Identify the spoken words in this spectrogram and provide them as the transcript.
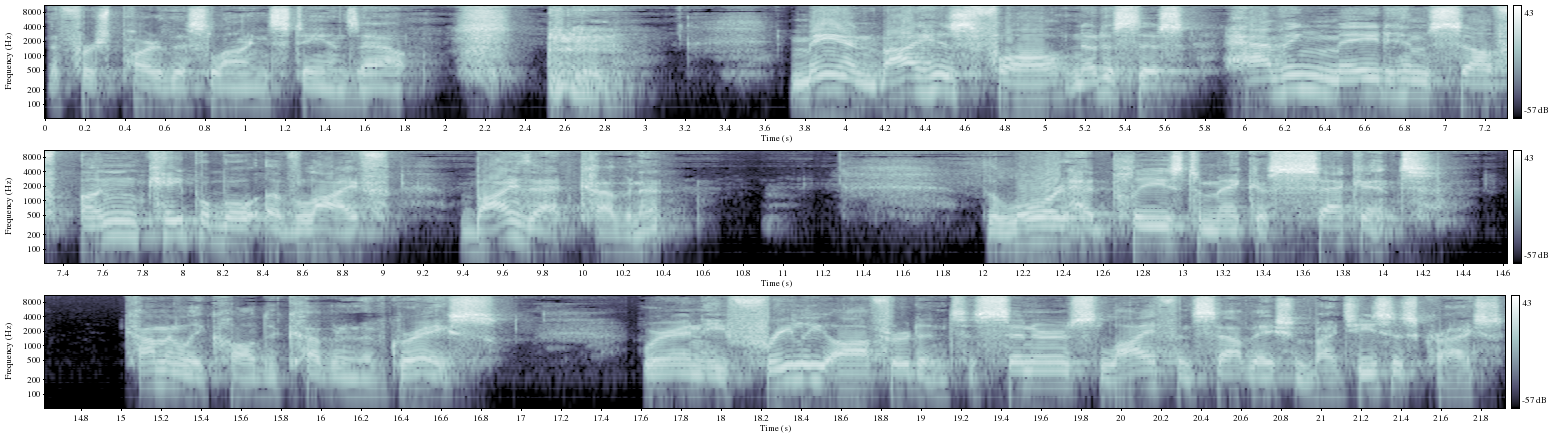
the first part of this line stands out. Man, by his fall, notice this, having made himself uncapable of life by that covenant, the Lord had pleased to make a second, commonly called the covenant of grace, wherein he freely offered unto sinners life and salvation by Jesus Christ,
